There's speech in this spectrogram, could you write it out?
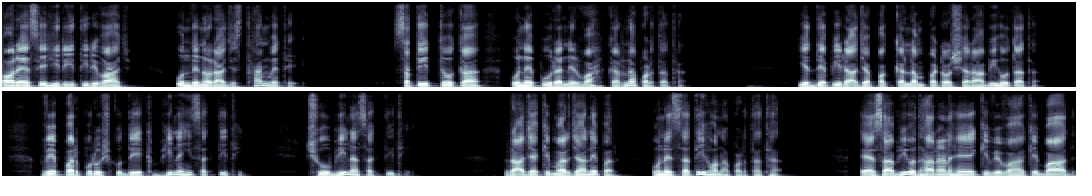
और ऐसे ही रीति रिवाज उन दिनों राजस्थान में थे। सतीत्व का उन्हें पूरा निर्वाह करना पड़ता था। यद्यपि राजा पक्का लंपट और शराबी होता था, वे परपुरुष को देख भी नहीं सकती थी। छू भी न सकती थी। राजा के मर जाने पर उन्हें सती होना पड़ता था। ऐसा भी उदाहरण है कि विवाह के बाद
